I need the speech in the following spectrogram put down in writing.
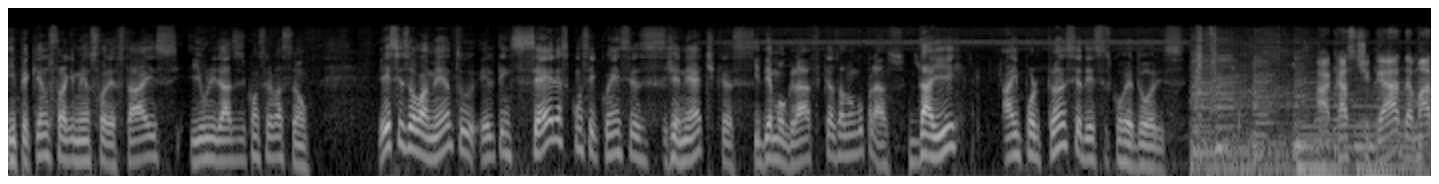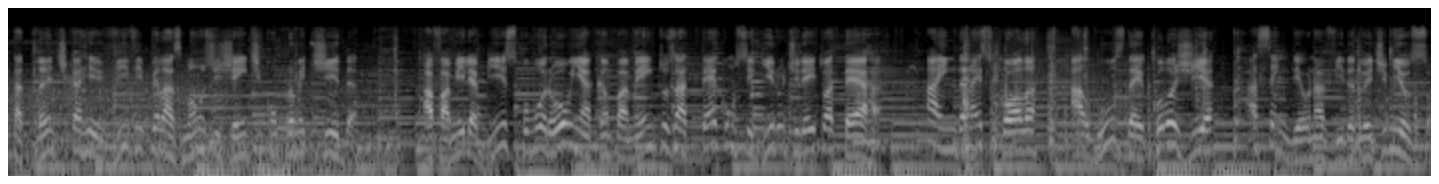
em pequenos fragmentos florestais e unidades de conservação. Esse isolamento ele tem sérias consequências genéticas e demográficas a longo prazo. Daí a importância desses corredores. A castigada Mata Atlântica revive pelas mãos de gente comprometida. A família Bispo morou em acampamentos até conseguir o direito à terra ainda na escola, a luz da ecologia acendeu na vida do Edmilson.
